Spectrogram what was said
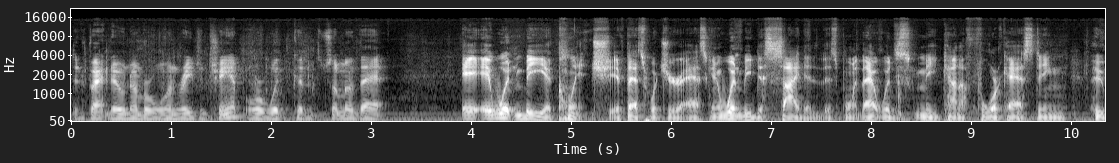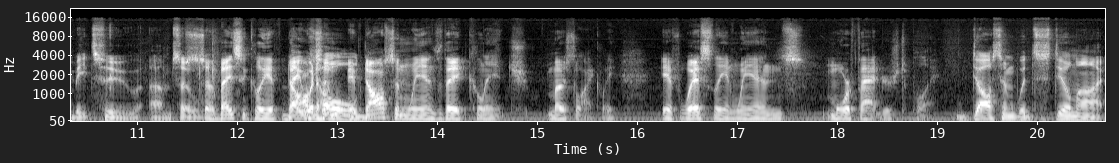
the de facto number one region champ, or would could some of that it, it wouldn't be a clinch if that's what you're asking. It wouldn't be decided at this point. That was me kind of forecasting who beats who. Um, so, So basically, if They Dawson, would hold- if Dawson wins, they clinch most likely. If Wesleyan wins, more factors to play. Dawson would still not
